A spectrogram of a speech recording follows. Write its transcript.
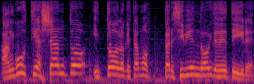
angustia, llanto y todo lo que estamos percibiendo hoy desde Tigre.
